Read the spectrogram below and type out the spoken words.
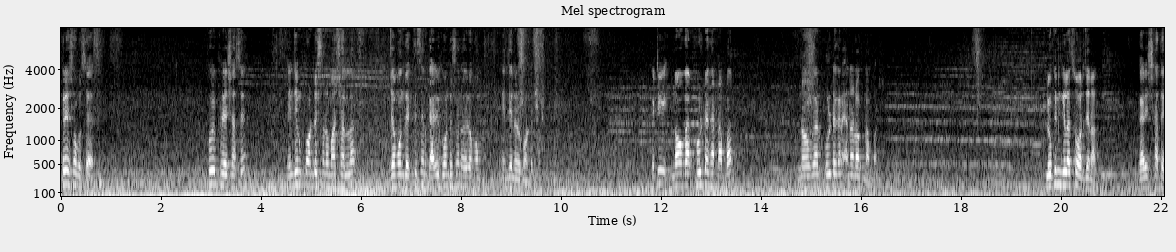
ফ্রেশ অবস্থায় আছে। খুবই ফ্রেশ আছে। ইঞ্জিন কন্ডিশনও মাশাল্লাহ যেমন দেখতেছেন, গাড়ির কন্ডিশন ওই রকম ইঞ্জিনেরও কন্ডিশন এটি নওগাঁর ফুল টাকার নাম্বার নওগাঁর ফুল টাকার অ্যানালগ নাম্বার লুকিং গ্লাসও অরিজিনাল গাড়ির সাথে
